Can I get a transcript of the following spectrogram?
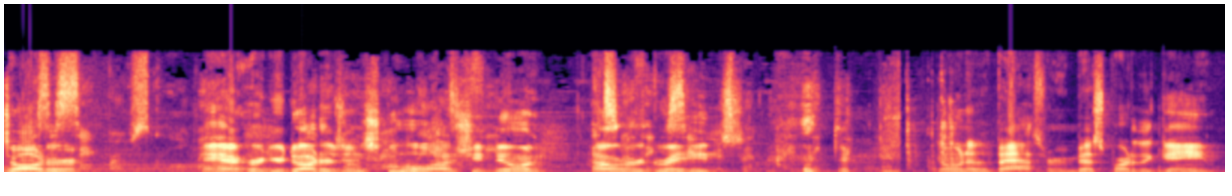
daughter. Hey, I heard your daughter's in school. How's she doing? How are her grades? Going to the bathroom. Best part of the game.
